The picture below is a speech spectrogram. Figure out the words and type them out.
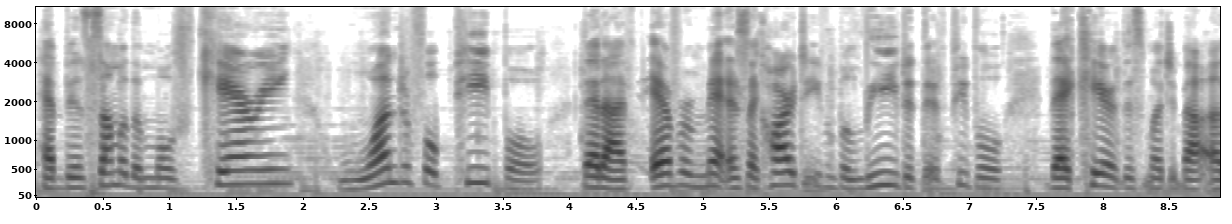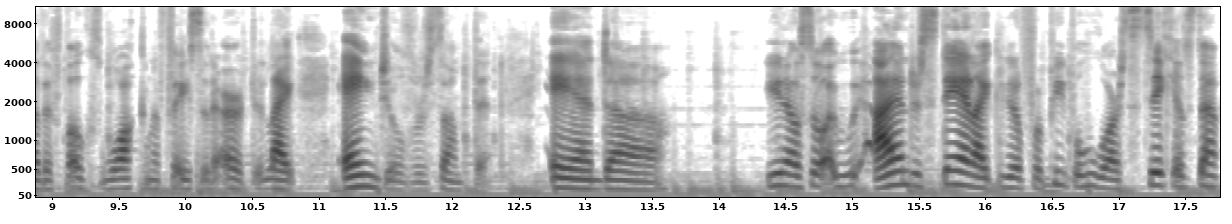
have been some of the most caring, wonderful people that I've ever met. It's like hard to even believe that there's people that care this much about other folks walking the face of the earth. They're like angels or something. And uh, you know so uh, i understand like you know for people who are sick and stuff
